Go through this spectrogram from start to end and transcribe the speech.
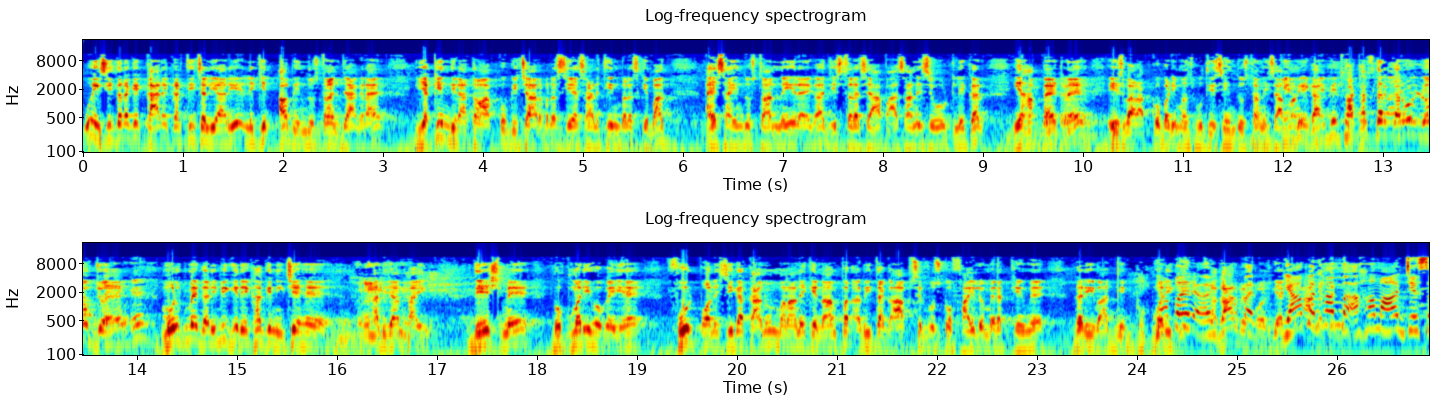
वो इसी तरह के कार्य करती चली आ रही है। लेकिन अब हिंदुस्तान जाग रहा है। यकीन दिलाता हूँ आपको कि चार बरस या साढ़े तीन बरस के बाद ऐसा हिंदुस्तान नहीं रहेगा जिस तरह से आप आसानी से वोट लेकर यहाँ बैठ रहे हैं। इस बार आपको बड़ी मजबूती से हिंदुस्तान हिसाब मांगेगा। अठहत्तर करोड़ लोग जो है। मुल्क में गरीबी की रेखा के नीचे है अलीजान भाई। देश में भुखमरी हो गई है। फ़ूड पॉलिसी का कानून बनाने के नाम पर अभी तक आप सिर्फ़ उसको फाइलों में रखे हुए हैं। गरीब आदमी भुखमरी यहाँ पर कगार यहाँ पहुँच पर गया। यहाँ पर हम हम आज जिस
